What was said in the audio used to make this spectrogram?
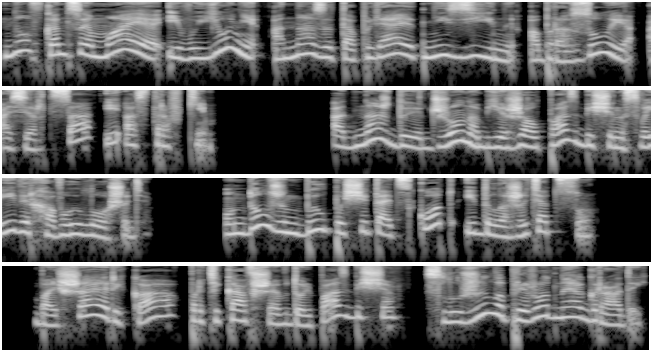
но в конце мая и в июне она затопляет низины, образуя озерца и островки. Однажды Джон объезжал пастбище на своей верховой лошади. Он должен был посчитать скот и доложить отцу. Большая река, протекавшая вдоль пастбища, служила природной оградой.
